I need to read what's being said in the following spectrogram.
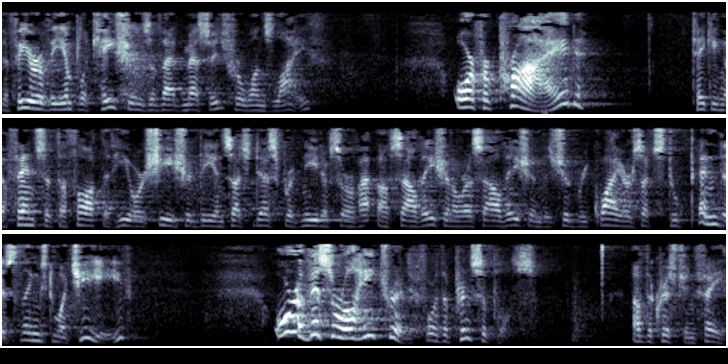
the fear of the implications of that message for one's life, or for pride, taking offense at the thought that he or she should be in such desperate need of, of salvation or a salvation that should require such stupendous things to achieve or a visceral hatred for the principles of the Christian faith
